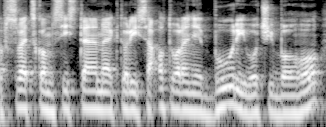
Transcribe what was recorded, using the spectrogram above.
v svetskom systéme, ktorý sa otvorene búri voči Bohu.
